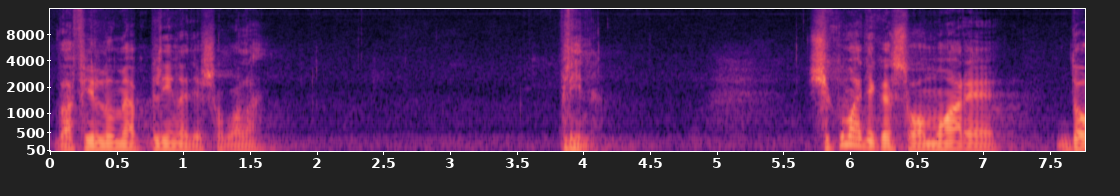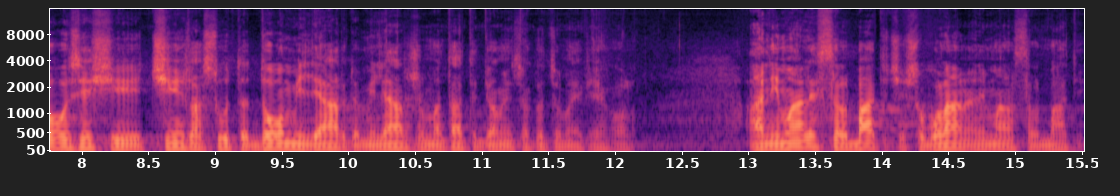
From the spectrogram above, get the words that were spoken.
Va fi lumea plină de șobolani. Plină. Și cum adică să omoare 25%, 2 miliarde, 1 miliard jumătate de oameni sau cât să mai fie acolo? Animale sălbatice, șobolan, animal sălbatic.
